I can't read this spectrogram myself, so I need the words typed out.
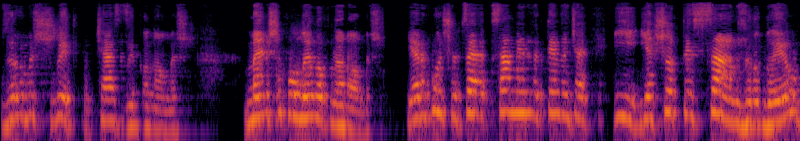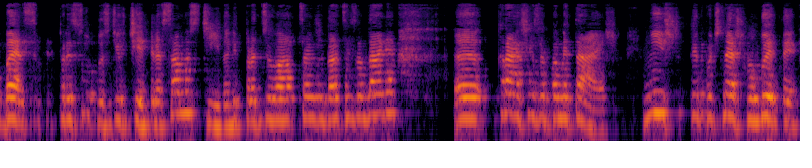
зробиш швидко, час зекономиш, менше помилок наробиш. Я рахую, що це саме ефективний час. І якщо ти сам зробив без присутності вчителя, самостійно відпрацював це вже да, ці завдання, е, краще запам'ятаєш, ніж ти почнеш робити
